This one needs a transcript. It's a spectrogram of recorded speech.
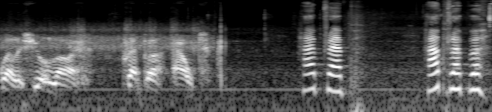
Well, it's your life. Prepper out. Hi, prep. Hi, prepper.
